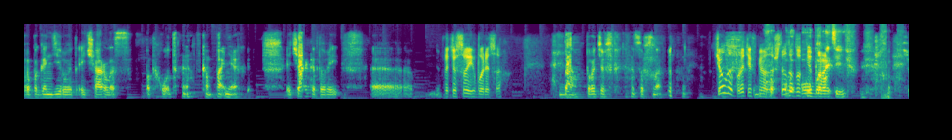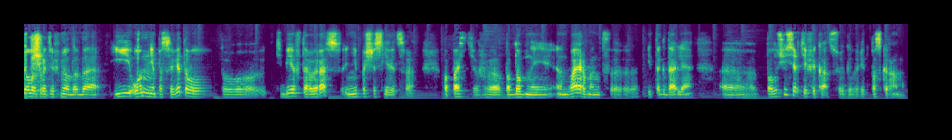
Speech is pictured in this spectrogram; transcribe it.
пропагандирует HR-less подход в компаниях. HR, который... Против своих борется. Да, против, собственно, Пчелы против меда. Что-то тут не Оборотень. Пчелы против меда, да. И он мне посоветовал, что тебе второй раз не посчастливится попасть в подобный environment э, и так далее. Э, получи сертификацию, говорит, по скраму.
